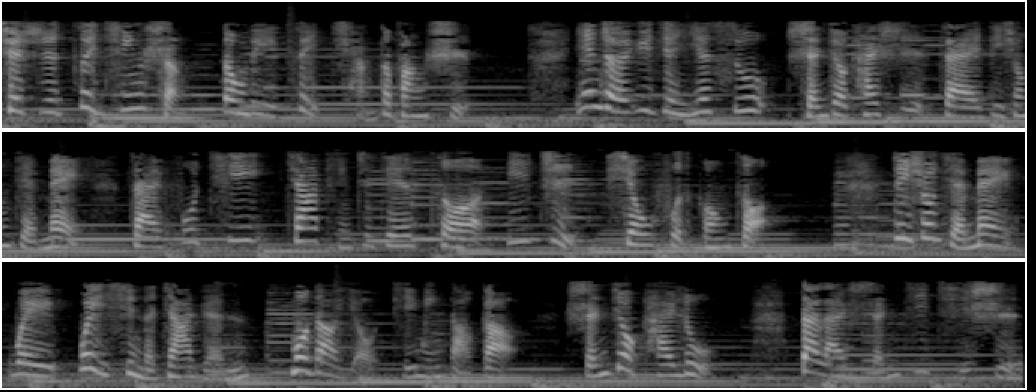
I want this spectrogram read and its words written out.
却是最轻省、动力最强的方式。因着遇见耶稣，神就开始在弟兄姐妹。在夫妻家庭之间做医治修复的工作，弟兄姐妹为未信的家人、慕道友提名祷告，神就开路，带来神迹奇事，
